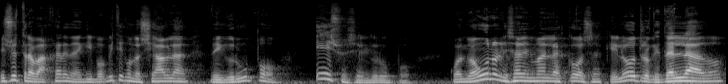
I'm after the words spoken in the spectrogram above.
Eso es trabajar en equipo. ¿Viste cuando se habla de grupo? Eso es el grupo. Cuando a uno le salen mal las cosas, que el otro que está al lado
